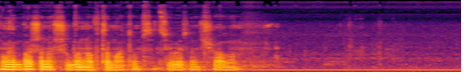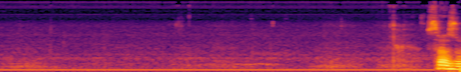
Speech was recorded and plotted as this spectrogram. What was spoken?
Але бажано, щоб воно автоматом все це визначало. Зразу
